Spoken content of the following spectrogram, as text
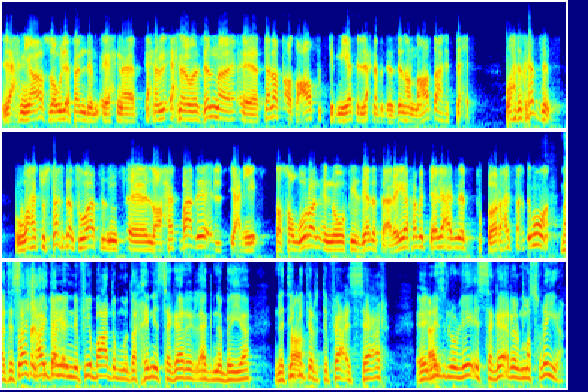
يعني أقصد أقول يا فندم إحنا إحنا إحنا لو نزلنا ثلاث أضعاف الكميات اللي إحنا بننزلها النهارده هتتسحب وهتتخزن وهتستخدم في وقت آه، لاحق بعد يعني تصورا إنه في زيادة سعرية فبالتالي ان التجار هيستخدموها ما تنساش أيضا إن في بعض مدخني السجائر الأجنبية نتيجة آه. ارتفاع السعر آه،. نزلوا للسجائر المصرية.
